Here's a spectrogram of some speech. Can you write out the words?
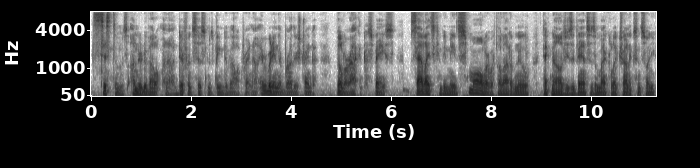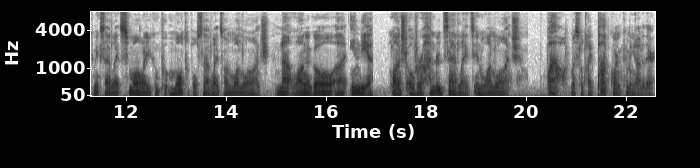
systems under development now, different systems being developed right now. Everybody and their brothers trying to build a rocket to space. Satellites can be made smaller with a lot of new technologies, advances in microelectronics, and so on. You can make satellites smaller. You can put multiple satellites on one launch. Not long ago, uh, India launched over 100 satellites in one launch. Wow, must look like popcorn coming out of there.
